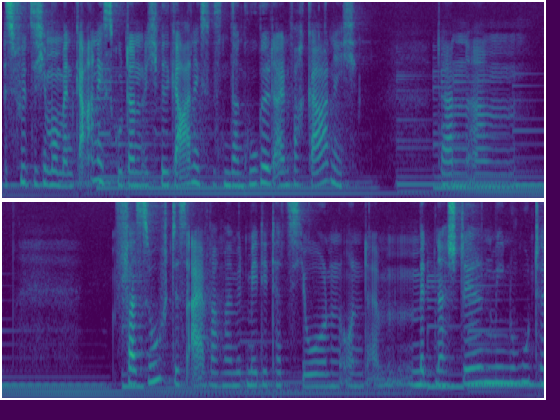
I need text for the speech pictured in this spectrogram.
es fühlt sich im Moment gar nichts gut an und ich will gar nichts wissen, dann googelt einfach gar nicht. Dann ähm, versucht es einfach mal mit Meditation und ähm, mit einer stillen Minute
